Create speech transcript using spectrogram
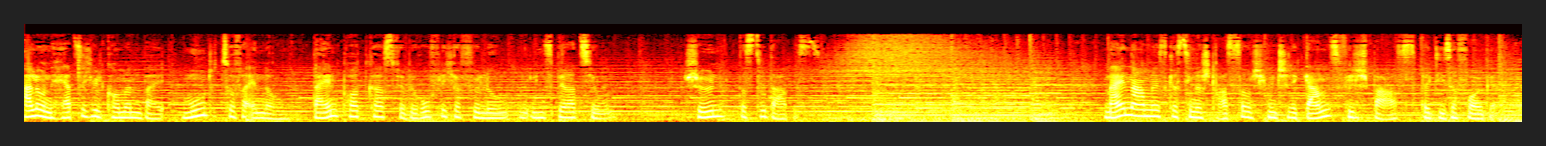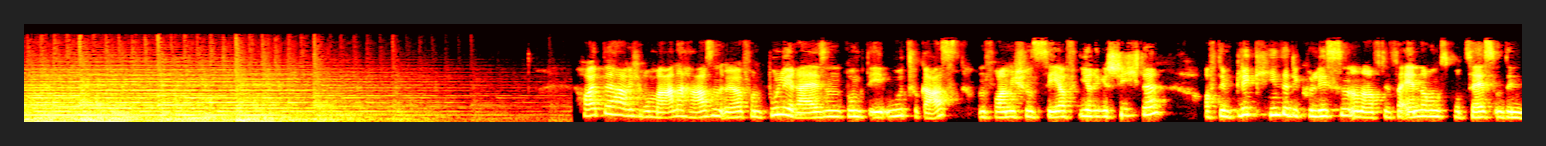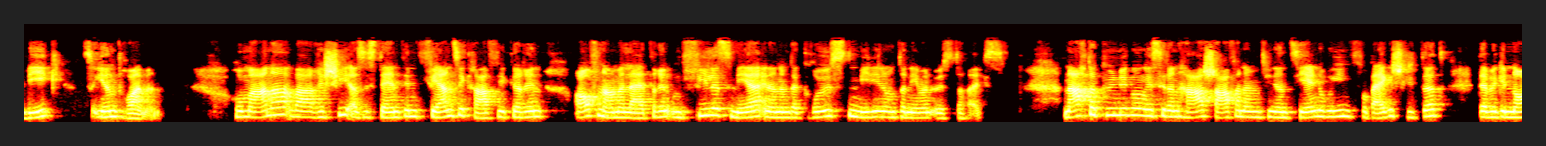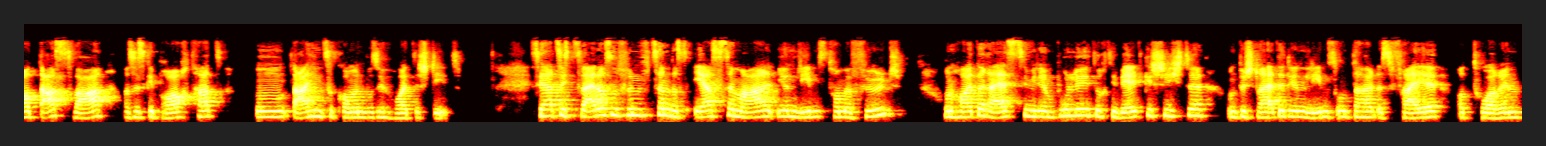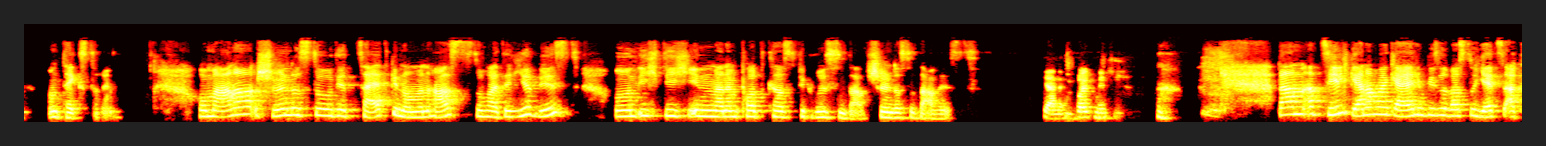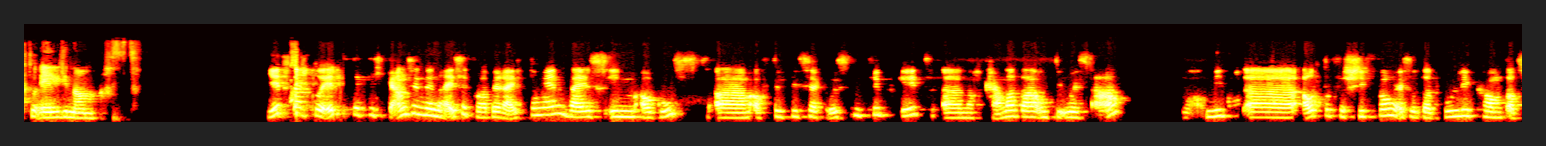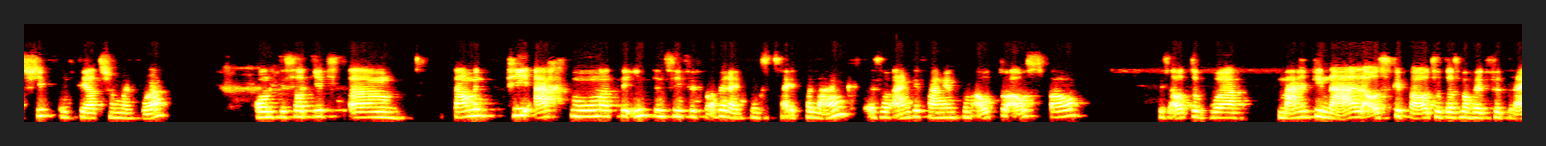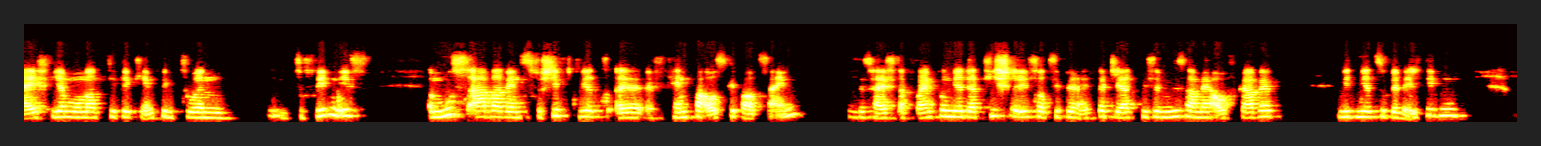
Hallo und herzlich willkommen bei Mut zur Veränderung, dein Podcast für berufliche Erfüllung und Inspiration. Schön, dass du da bist. Mein Name ist Christina Strasser und ich wünsche dir ganz viel Spaß bei dieser Folge. Heute habe ich Romana Hasenöhr von bullireisen.eu zu Gast und freue mich schon sehr auf ihre Geschichte auf den Blick hinter die Kulissen und auf den Veränderungsprozess und den Weg zu ihren Träumen. Romana war Regieassistentin, Fernsehgrafikerin, Aufnahmeleiterin und vieles mehr in einem der größten Medienunternehmen Österreichs. Nach der Kündigung ist sie dann haarscharf an einem finanziellen Ruin vorbeigeschlittert, der aber genau das war, was es gebraucht hat, um dahin zu kommen, wo sie heute steht. Sie hat sich 2015 das erste Mal ihren Lebenstraum erfüllt und heute reist sie mit ihrem Bulli durch die Weltgeschichte und bestreitet ihren Lebensunterhalt als freie Autorin und Texterin. Romana, schön, dass du dir Zeit genommen hast, dass du heute hier bist und ich dich in meinem Podcast begrüßen darf. Schön, dass du da bist. Gerne, freut mich. Dann erzähl gerne mal gleich ein bisschen, was du jetzt aktuell genau machst. Jetzt aktuell stecke ich ganz in den Reisevorbereitungen, weil es im August äh, auf den bisher größten Trip geht, äh, nach Kanada und die USA mit äh, Autoverschiffung. Also der Bulli kommt aufs Schiff und fährt schon mal vor. Und das hat jetzt ähm, Daumen Pi acht Monate intensive Vorbereitungszeit verlangt. Also angefangen vom Autoausbau. Das Auto war marginal ausgebaut, so dass man halt für drei, viermonatige Campingtouren zufrieden ist, muss aber, wenn es verschifft wird, äh, Camper ausgebaut sein. Das heißt, ein Freund von mir, der Tischler ist, hat sich bereit erklärt, diese mühsame Aufgabe mit mir zu bewältigen.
